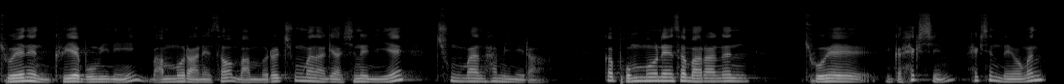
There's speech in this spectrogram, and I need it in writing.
교회는 그의 몸이니 만물 안에서 만물을 충만하게 하시는 이의 충만함이니라. 그러니까 본문에서 말하는 교회 그러니까 핵심 핵심 내용은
